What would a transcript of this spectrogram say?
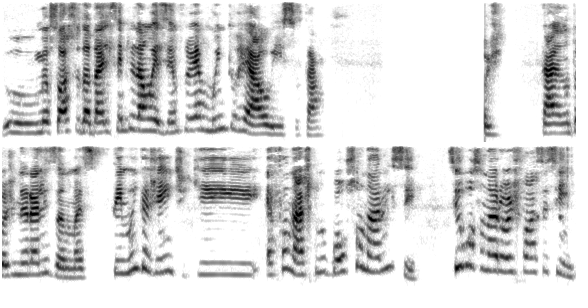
o meu sócio da ele sempre dá um exemplo e é muito real isso, tá? Hoje, tá? Eu não tô generalizando, mas tem muita gente que é fanático no Bolsonaro em si. Se o Bolsonaro hoje falasse assim,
